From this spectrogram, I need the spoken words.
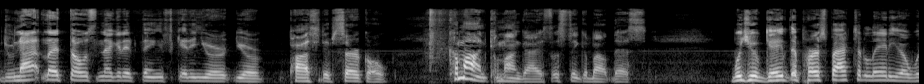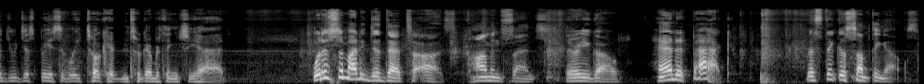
Do not let those negative things get in your, your positive circle. Come on, come on guys, let's think about this. Would you have gave the purse back to the lady, or would you just basically took it and took everything she had? What if somebody did that to us? Common sense. There you go. Hand it back. Let's think of something else.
